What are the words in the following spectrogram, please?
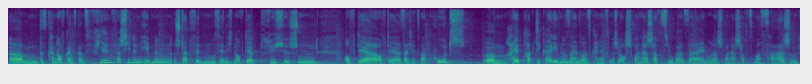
Ähm, das kann auf ganz, ganz vielen verschiedenen Ebenen stattfinden, muss ja nicht nur auf der psychischen, auf der, auf der sag ich jetzt mal, Coach- ähm, Heilpraktiker-Ebene sein, sondern es kann ja zum Beispiel auch Schwangerschafts-Yoga sein oder Schwangerschaftsmassagen.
